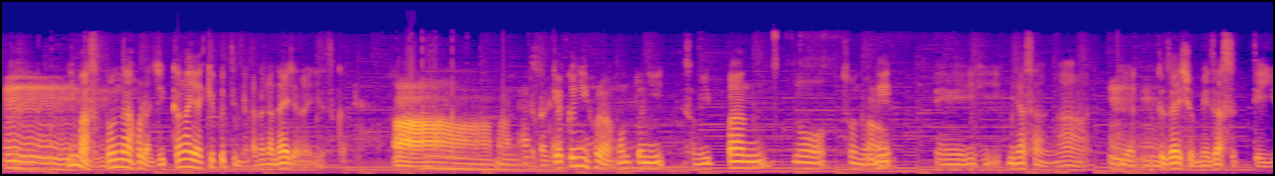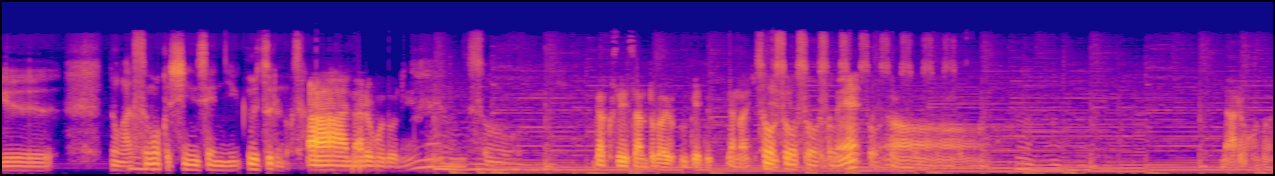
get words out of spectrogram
ー、うんうんうんうん。今そんなほら実家が薬局ってなかなかないじゃないですか。ああ、まあうんだからに逆にほら本当にその一般のそのね、えー皆さんがうんうん薬剤師を目指すっていうのがすごく新鮮に映るのさ。ああ、なるほどね。うんそう。学生さんとか受けてじゃないそうそうそうそうそうそうそうそうそうあーなるほどね。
